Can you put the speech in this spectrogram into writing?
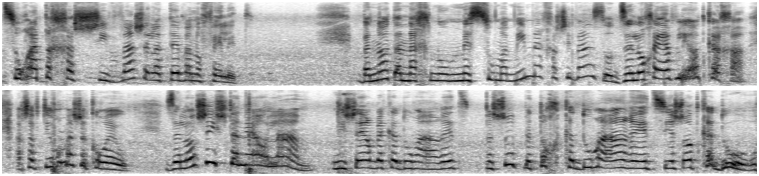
צורת החשיבה של הטבע נופלת. בנות, אנחנו מסוממים מהחשיבה הזאת, זה לא חייב להיות ככה. עכשיו תראו מה שקורה הוא, זה לא שישתנה העולם, נשאר בכדור הארץ, פשוט בתוך כדור הארץ יש עוד כדור.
